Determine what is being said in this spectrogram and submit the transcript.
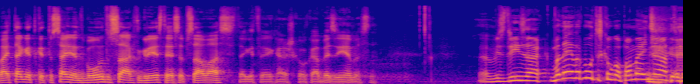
Vai tagad, kad tu saņem bumbu, tu sāktu griezties ap savu asi, tagad vienkārši kaut kā bez iemesla? Visdrīzāk, man nevar būt, es kaut ko pamēģinātu,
